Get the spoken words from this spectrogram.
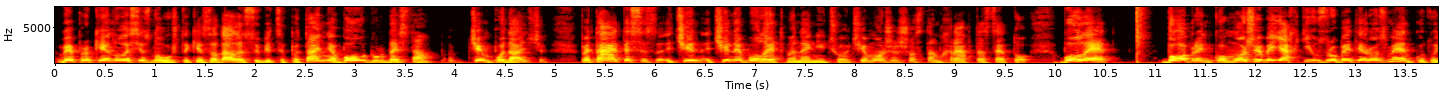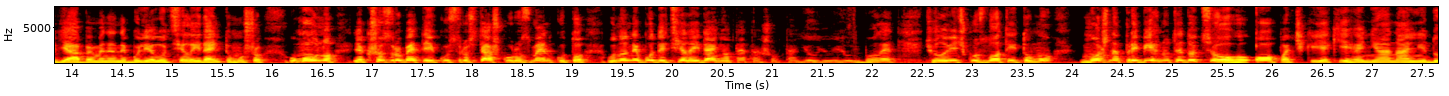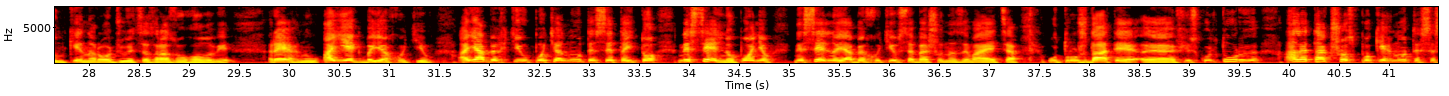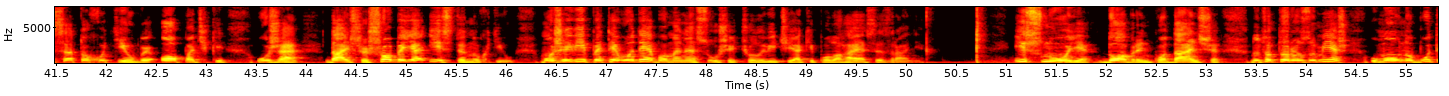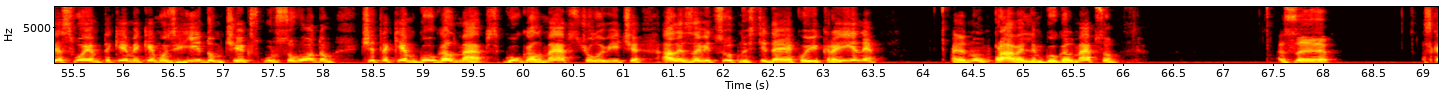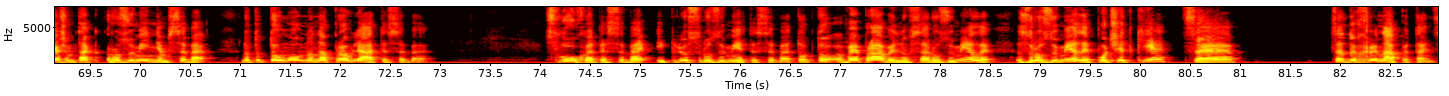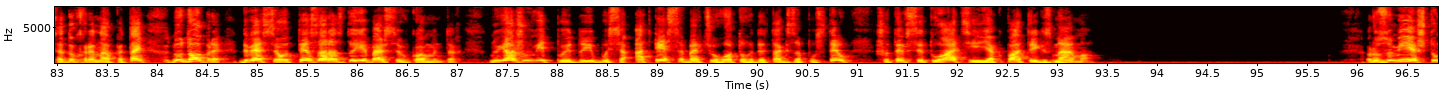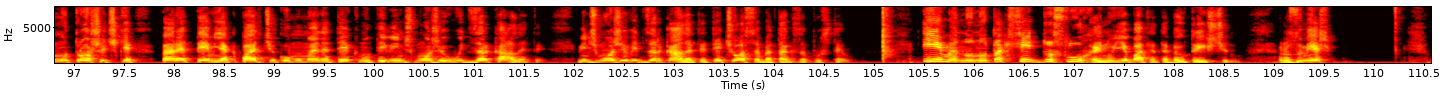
Ви прокинулися знову ж таки, задали собі це питання, Бовдур десь там, чим подальше. Питаєтеся, чи, чи не болить мене нічого, чи може щось там хребта все то. Болить. Добренько, може би я хотів зробити розминку тоді, аби мене не боліло цілий день. Тому що, умовно, якщо зробити якусь розтяжку розминку, то воно не буде цілий день. Оте та що та юй-юй-юй, болить. Чоловічку злотий, тому можна прибігнути до цього. Опачки, які геніанальні думки народжуються зразу в голові. Регнув, а як би я хотів? А я би хотів потягнутися, та й то не сильно поняв. Не сильно я би хотів себе, що називається, утруждати е, фізкультурою, але так щось покигнутися, все то хотів би. Опачки, уже. Далі, що би я істинно хотів? Може віпити води, бо мене сушить чоловічі, як і полагається зрані. Існує, добренько, далі. Ну тобто, розумієш, умовно бути своїм таким якимось гідом чи екскурсоводом, чи таким Google Maps. Google Maps, чоловіче, але за відсутності деякої країни, е, ну, правильним Google Maps, з, скажімо так, розумінням себе. Ну, тобто, умовно, направляти себе слухати себе і плюс розуміти себе. Тобто, ви правильно все розуміли, зрозуміли, початки це. Це до хрена питань, це до хрена питань. Ну добре, дивися, от ти зараз доїбешся в коментах. Ну я ж у відповідь доїбуся, а ти себе чого тогди так запустив, що ти в ситуації, як Патрік з мема. Розумієш, тому трошечки перед тим, як пальчиком у мене тикнути, він ж може відзеркалити. Він ж може відзеркалити. Ти чого себе так запустив? Іменно, ну так сідь дослухай, ну їбати тебе в тріщину. Розумієш?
